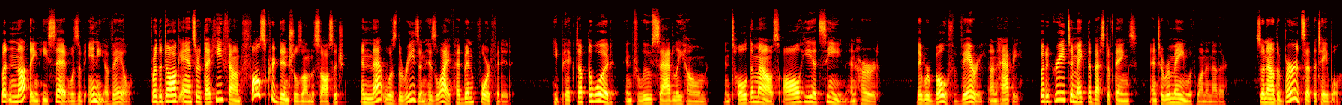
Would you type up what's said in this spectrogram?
but nothing he said was of any avail, for the dog answered that he found false credentials on the sausage, and that was the reason his life had been forfeited. He picked up the wood and flew sadly home, and told the mouse all he had seen and heard. They were both very unhappy, but agreed to make the best of things and to remain with one another. So now the bird set the table,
